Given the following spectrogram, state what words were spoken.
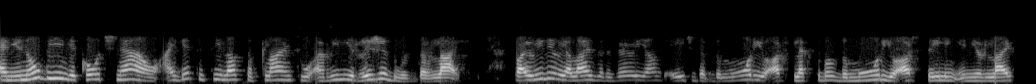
And you know, being a coach now, I get to see lots of clients who are really rigid with their life. So I really realized at a very young age that the more you are flexible, the more you are sailing in your life,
